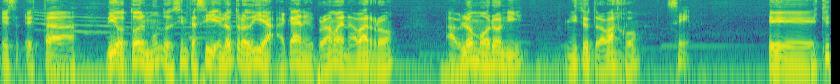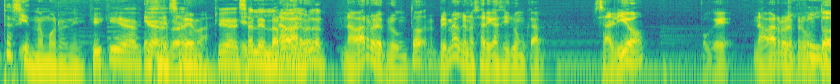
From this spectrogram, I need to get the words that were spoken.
Es esta. Digo, todo el mundo se siente así. El otro día, acá en el programa de Navarro, habló Moroni, ministro de Trabajo. Sí. eh, ¿Y qué está haciendo Moroni? ¿Qué, qué, qué ese es el problema. ¿Qué sale en la El radio Navarro, hablar? Navarro le preguntó. Primero que no sale casi nunca. Salió, porque Navarro le preguntó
